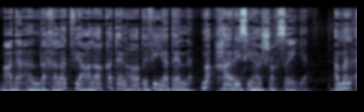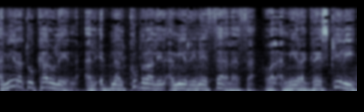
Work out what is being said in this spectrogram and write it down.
بعد أن دخلت في علاقة عاطفية مع حارسها الشخصي. أما الأميرة كارولين الابنة الكبرى للأمير ريني الثالث والأميرة جريس كيلي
